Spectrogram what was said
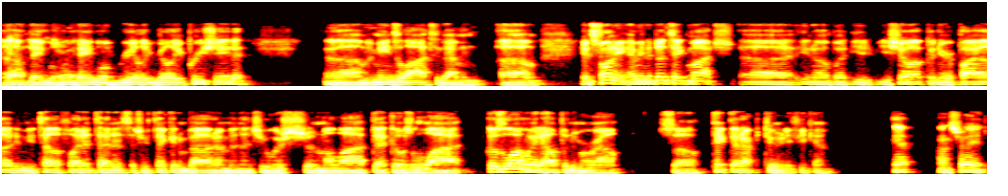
Uh, Yeah, they will. right. They will really, really appreciate it. Um, it means a lot to them. Um, it's funny. I mean, it doesn't take much, uh, you know, but you, you show up and you're a pilot and you tell a flight attendants that you're thinking about them and that you wish them a lot. That goes a lot, goes a long way to helping them morale. So take that opportunity if you can. Yep, that's right.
